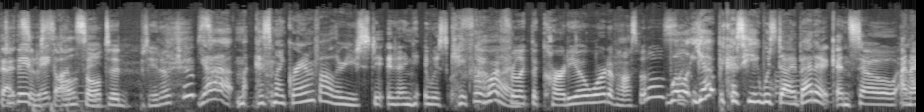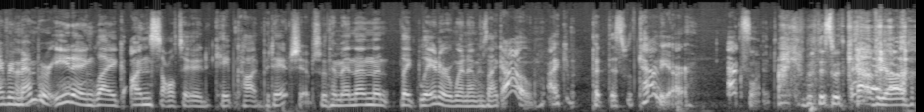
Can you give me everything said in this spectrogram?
that Do they sort make of salty. unsalted potato chips? Yeah, because my, grandfather used to, and it was Cape For Cod. what? For like the cardio ward of hospitals? Well, Like- yeah, because he was diabetic, and so, and I okay. remember eating like unsalted Cape Cod potato chips with him, and then, then like later when I was like, oh, I could put this with caviar. Excellent. I can put this with caviar.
